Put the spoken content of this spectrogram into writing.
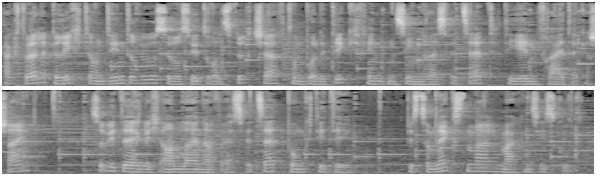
Aktuelle Berichte und Interviews über Südtirols Wirtschaft und Politik finden Sie in der SWZ, die jeden Freitag erscheint, sowie täglich online auf swz.it. Bis zum nächsten Mal, machen Sie es gut.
